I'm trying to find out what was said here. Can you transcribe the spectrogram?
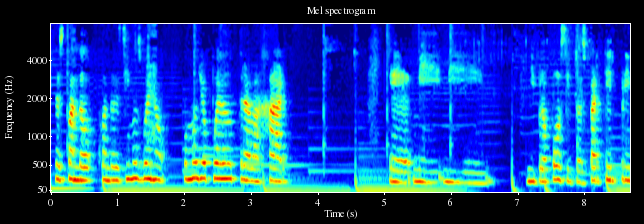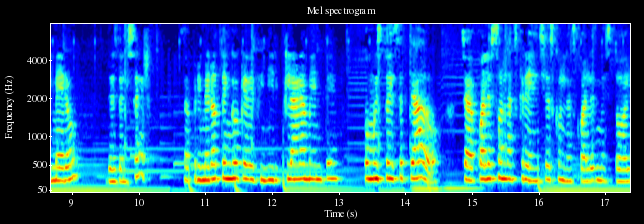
Entonces, cuando, cuando decimos, bueno, ¿cómo yo puedo trabajar eh, mi, mi, mi propósito? Es partir primero desde el ser. O sea, primero tengo que definir claramente cómo estoy seteado, o sea, cuáles son las creencias con las cuales me estoy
